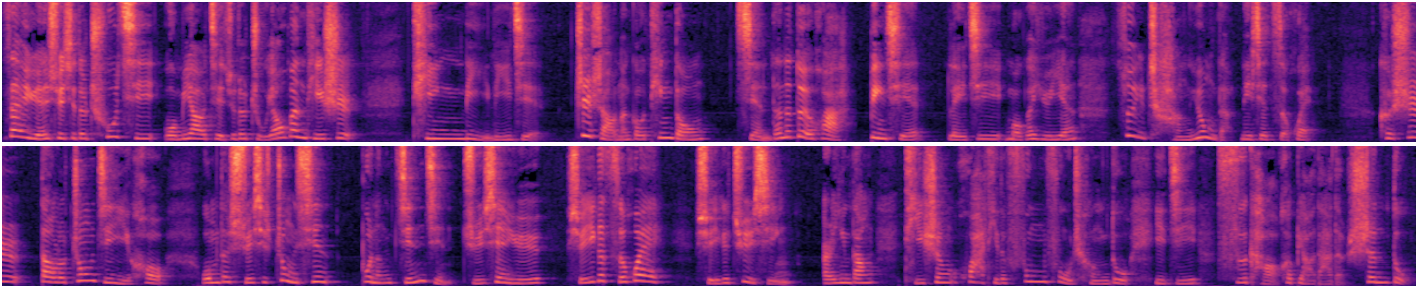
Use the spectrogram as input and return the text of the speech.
在语言学习的初期，我们要解决的主要问题是听力理解，至少能够听懂简单的对话，并且累积某个语言最常用的那些词汇。可是到了中级以后，我们的学习重心不能仅仅局限于学一个词汇、学一个句型，而应当提升话题的丰富程度以及思考和表达的深度。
